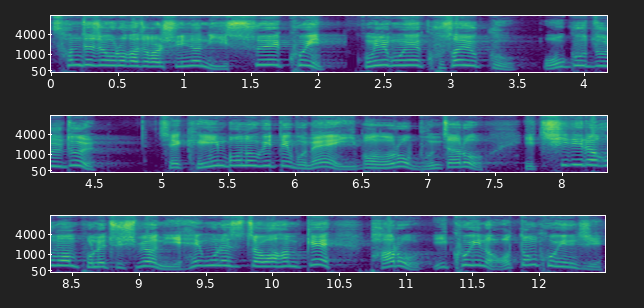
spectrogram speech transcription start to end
선제적으로 가져갈 수 있는 이 수혜 코인 010-9469 5922 제 개인 번호이기 때문에 이 번호로 문자로 이 7이라고만 보내주시면 이 행운의 숫자와 함께 바로 이 코인은 어떤 코인인지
